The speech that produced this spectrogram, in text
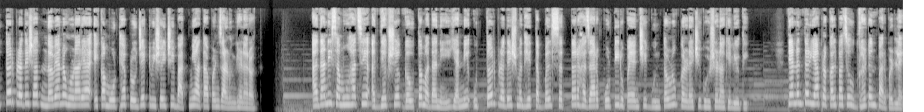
उत्तर प्रदेशात नव्यानं होणाऱ्या एका मोठ्या प्रोजेक्ट विषयीची बातमी आता आपण जाणून घेणार आहोत. अदानी समूहाचे अध्यक्ष गौतम अदानी यांनी उत्तर प्रदेशमध्ये तब्बल सत्तर हजार कोटी रुपयांची गुंतवणूक करण्याची घोषणा केली होती. त्यानंतर या प्रकल्पाचं उद्घाटन पार पडलंय.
